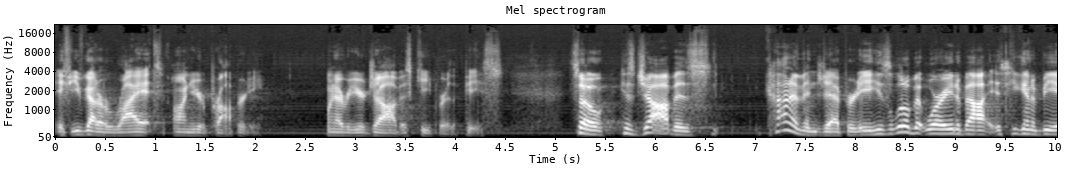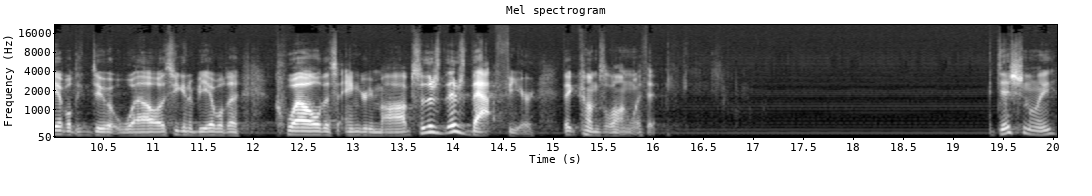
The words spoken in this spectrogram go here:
if you've got a riot on your property whenever your job is keeper of the peace. So his job is kind of in jeopardy. He's a little bit worried about is he going to be able to do it well? Is he going to be able to quell this angry mob? So there's, there's that fear that comes along with it. Additionally,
